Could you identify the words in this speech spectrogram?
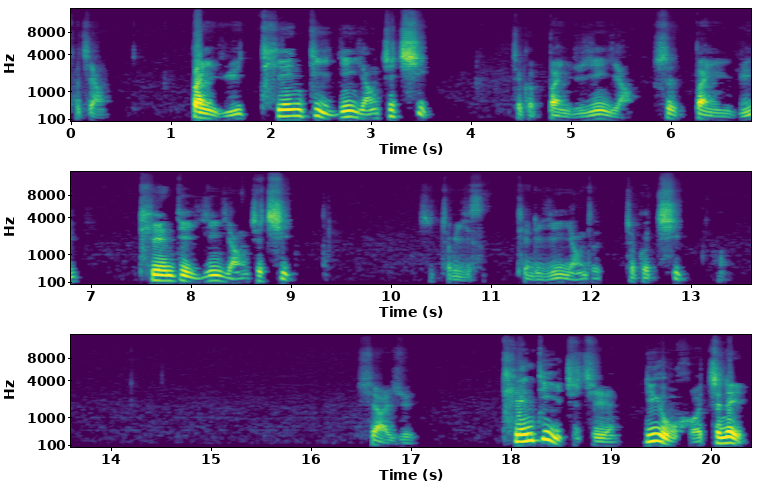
他讲：“本于天地阴阳之气。”这个“本于阴阳”是本于天地阴阳之气，是这个意思。天地阴阳的这个气啊。下一句：天地之间，六合之内，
